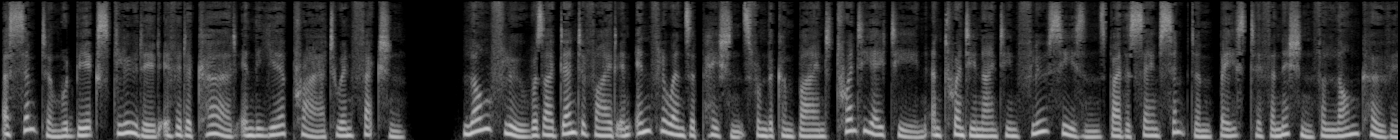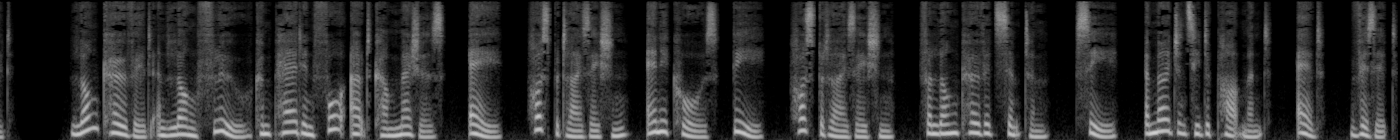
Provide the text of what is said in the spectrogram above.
A symptom would be excluded if it occurred in the year prior to infection. Long flu was identified in influenza patients from the combined 2018 and 2019 flu seasons by the same symptom based definition for long COVID. Long COVID and long flu compared in four outcome measures A. Hospitalization, any cause, B hospitalization, for long COVID symptom, C, emergency department, ED, visit,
